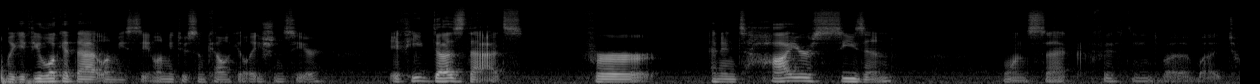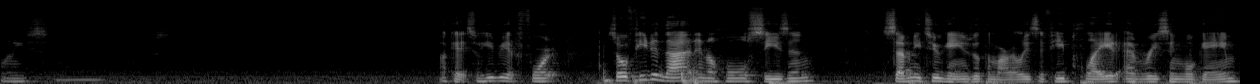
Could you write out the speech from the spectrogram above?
Like if you look at that, let me see. Let me do some calculations here. If he does that for an entire season, one sec. 15 divided by 26. Okay, so he'd be at four. So if he did that in a whole season, 72 games with the Marlies, if he played every single game,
